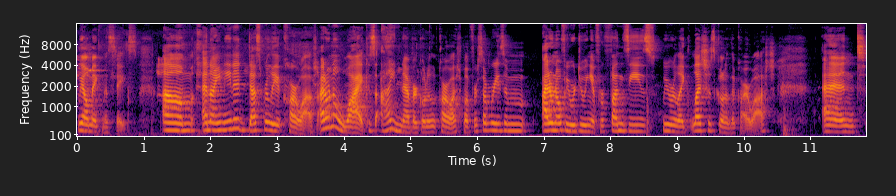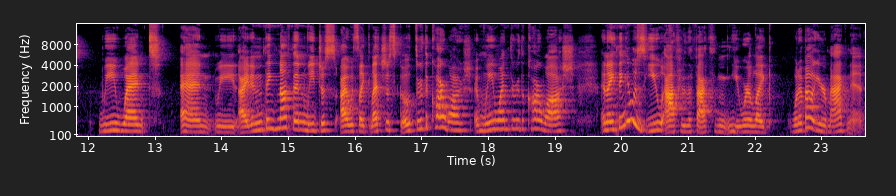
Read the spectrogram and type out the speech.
we all make mistakes. Um, and I needed desperately a car wash. I don't know why, because I never go to the car wash, but for some reason, I don't know if we were doing it for funsies. We were like, let's just go to the car wash. And we went and we I didn't think nothing. We just I was like, let's just go through the car wash. And we went through the car wash. And I think it was you after the fact and you were like, What about your magnet?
